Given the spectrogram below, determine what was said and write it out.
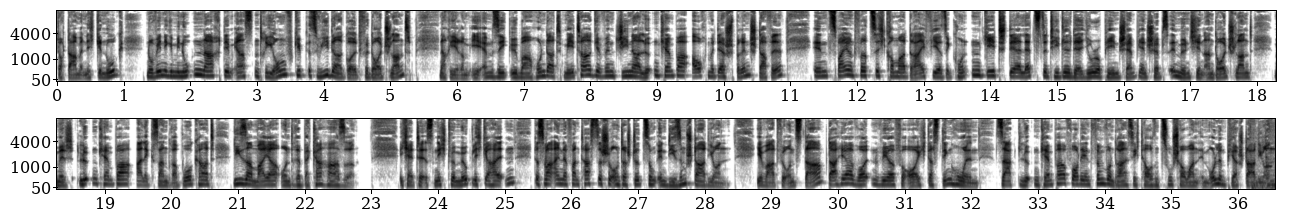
Doch damit nicht genug. Nur wenige Minuten nach dem ersten Triumph gibt es wieder Gold für Deutschland. Nach ihrem EM-Sieg über 100 Meter gewinnt Gina Lückenkämper auch mit der Sprintstaffel in 42, 1,34 Sekunden geht der letzte Titel der European Championships in München an Deutschland mit Lückenkämper, Alexandra Burkhardt, Lisa Meyer und Rebecca Hase. Ich hätte es nicht für möglich gehalten, das war eine fantastische Unterstützung in diesem Stadion. Ihr wart für uns da, daher wollten wir für euch das Ding holen, sagt Lückenkämper vor den 35.000 Zuschauern im Olympiastadion.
